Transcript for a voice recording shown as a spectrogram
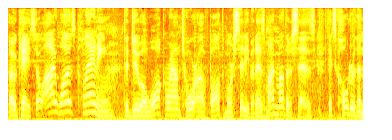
Okay, so I was planning to do a walk around tour of Baltimore City, but as my mother says, it's colder than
